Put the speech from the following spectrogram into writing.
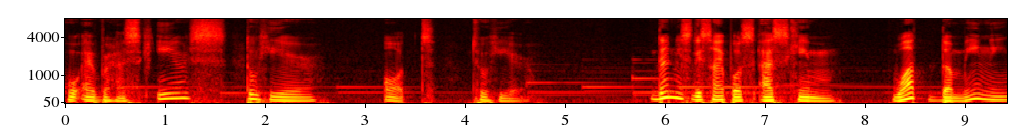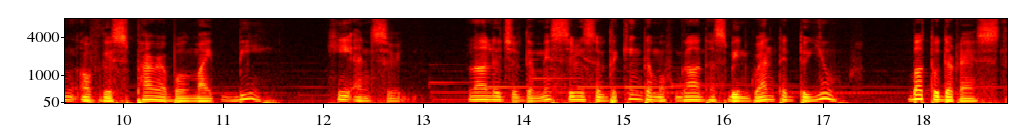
Whoever has ears to hear ought to hear. Then his disciples asked him what the meaning of this parable might be. He answered, Knowledge of the mysteries of the kingdom of God has been granted to you, but to the rest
